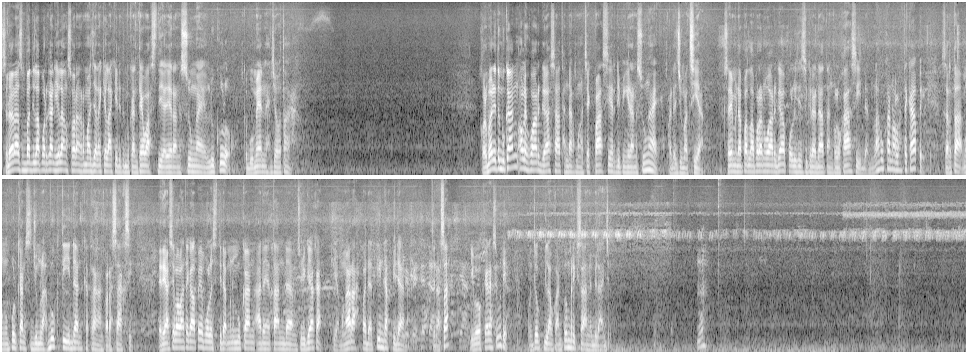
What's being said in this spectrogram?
Saudara sempat dilaporkan hilang seorang remaja laki-laki ditemukan tewas di aliran sungai Lukulo, Kebumen, Jawa Tengah. Korban ditemukan oleh warga saat hendak mengecek pasir di pinggiran sungai pada Jumat siang. Saya mendapat laporan warga, polisi segera datang ke lokasi dan melakukan olah TKP, serta mengumpulkan sejumlah bukti dan keterangan para saksi. Dari hasil olah TKP, polisi tidak menemukan adanya tanda mencurigakan yang mengarah pada tindak pidana. Jenazah dibawa ke RSUD untuk dilakukan pemeriksaan lebih lanjut. Hah?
